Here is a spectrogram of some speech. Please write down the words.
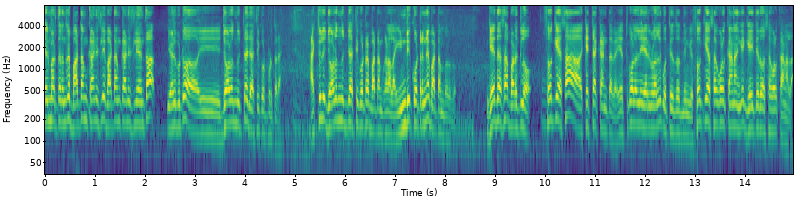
ಏನು ಮಾಡ್ತಾರೆ ಅಂದರೆ ಬಾಟಮ್ ಕಾಣಿಸ್ಲಿ ಬಾಟಮ್ ಕಾಣಿಸ್ಲಿ ಅಂತ ಹೇಳ್ಬಿಟ್ಟು, ಈ ಜೋಳದ ನುಚ್ಚ ಜಾಸ್ತಿ ಕೊಟ್ಬಿಡ್ತಾರೆ. ಆ್ಯಕ್ಚುಲಿ ಜೋಳದ ನುಚ್ಚ ಜಾಸ್ತಿ ಕೊಟ್ಟರೆ ಬಾಟಮ್ ಕಾಣಲ್ಲ. ಹಿಂಡಿ ಕೊಟ್ರೇ ಬಾಟಮ್ ಬರೋದು. ಗೇದ ಹಸ ಬಡಗ್ಲು ಸೋಕಿ ಹಸ ಕೆಚ್ಚಾಗಿ ಕಾಣ್ತವೆ. ಎತ್ತುಗಳಲ್ಲಿ ಏರುಗಳಲ್ಲಿ ಗೊತ್ತಿರ್ತದೆ ನಿಮಗೆ. ಸೋಕಿ ಹಸಗಳು ಕಾಣಂಗೆ ಗೇತಿರೋ ಹಸಗಳು ಕಾಣಲ್ಲ.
